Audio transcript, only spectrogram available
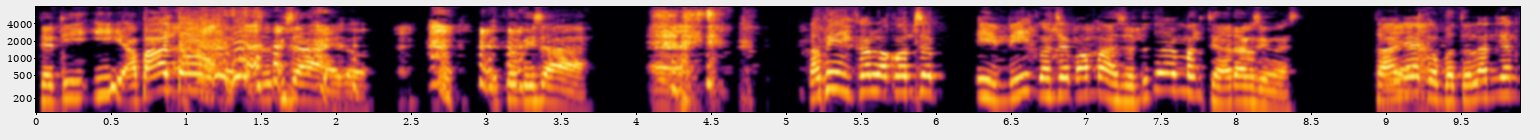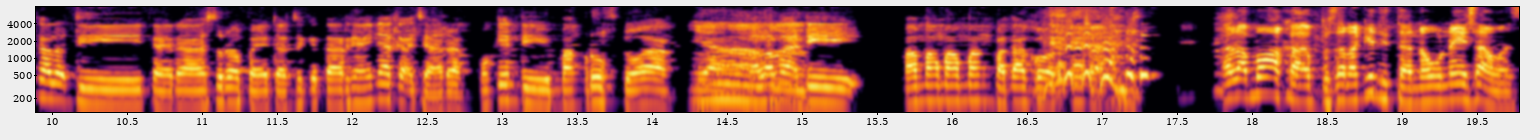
jadi i apa tuh itu bisa itu. Itu bisa. Eh, tapi kalau konsep ini konsep Amazon itu emang jarang sih mas. Soalnya Iya. kebetulan kan kalau di daerah Surabaya dan sekitarnya ini agak jarang. Mungkin di mangrove doang. Ya kalau nggak di mamang-mamang Batagor kalau mau agak besar lagi di Danau Nesa mas.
